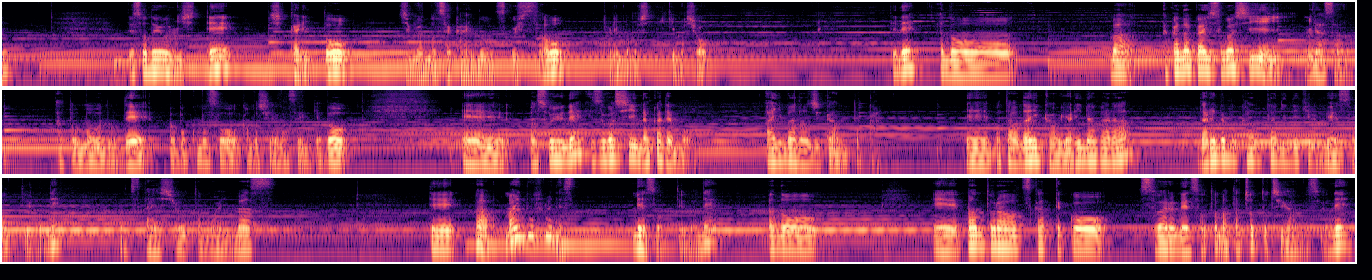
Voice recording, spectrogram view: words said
でそのようにしてしっかりと自分の世界の美しさを取り戻していきましょう。でね、あのー、まあ、なかなか忙しい皆さんだと思うので、まあ、僕もそうかもしれませんけど、えー、まあ、そういうね、忙しい中でも合間の時間とか、えー、または何かをやりながら誰でも簡単にできる瞑想っていうのをね、お伝えしようと思います。で、まあ、マインドフルネス瞑想っていうのはね。あの、えー、マントラを使ってこう座る瞑想とまたちょっと違うんですよね。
